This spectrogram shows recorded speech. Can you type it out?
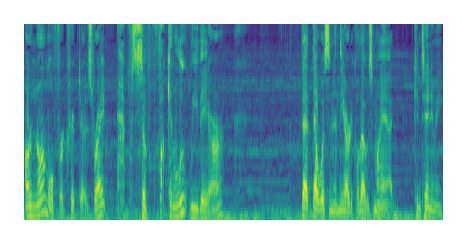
are normal for cryptos, right? So fucking lootly they are. That that wasn't in the article. That was my ad. Continuing.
